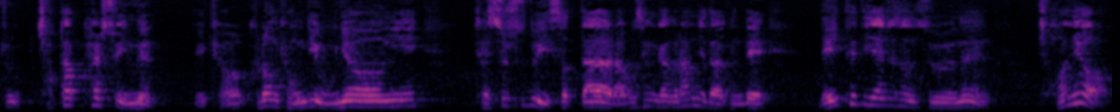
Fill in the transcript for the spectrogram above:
좀 적합할 수 있는 예, 겨, 그런 경기 운영이 됐을 수도 있었다라고 생각을 합니다. 근데 네이트 디아즈 선수는 전혀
